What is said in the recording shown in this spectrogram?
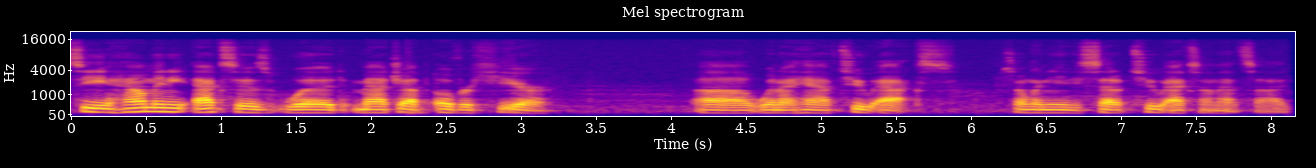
see how many x's would match up over here uh, when I have 2x. So I'm going to need to set up 2x on that side.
